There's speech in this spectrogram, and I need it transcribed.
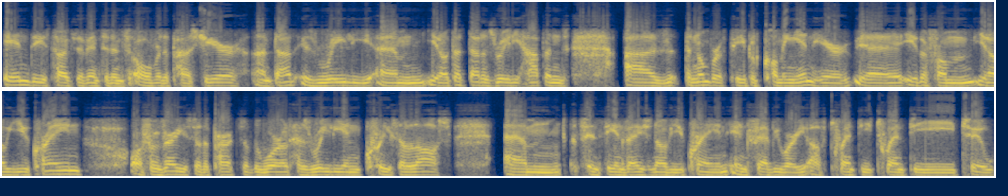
in these types of incidents over the past year, and that is really, um, you know, that, that has really happened as the number of people coming in here, uh, either from, you know, Ukraine or from various other parts of the world, has really increased a lot um, since the invasion of Ukraine in February of 2022.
